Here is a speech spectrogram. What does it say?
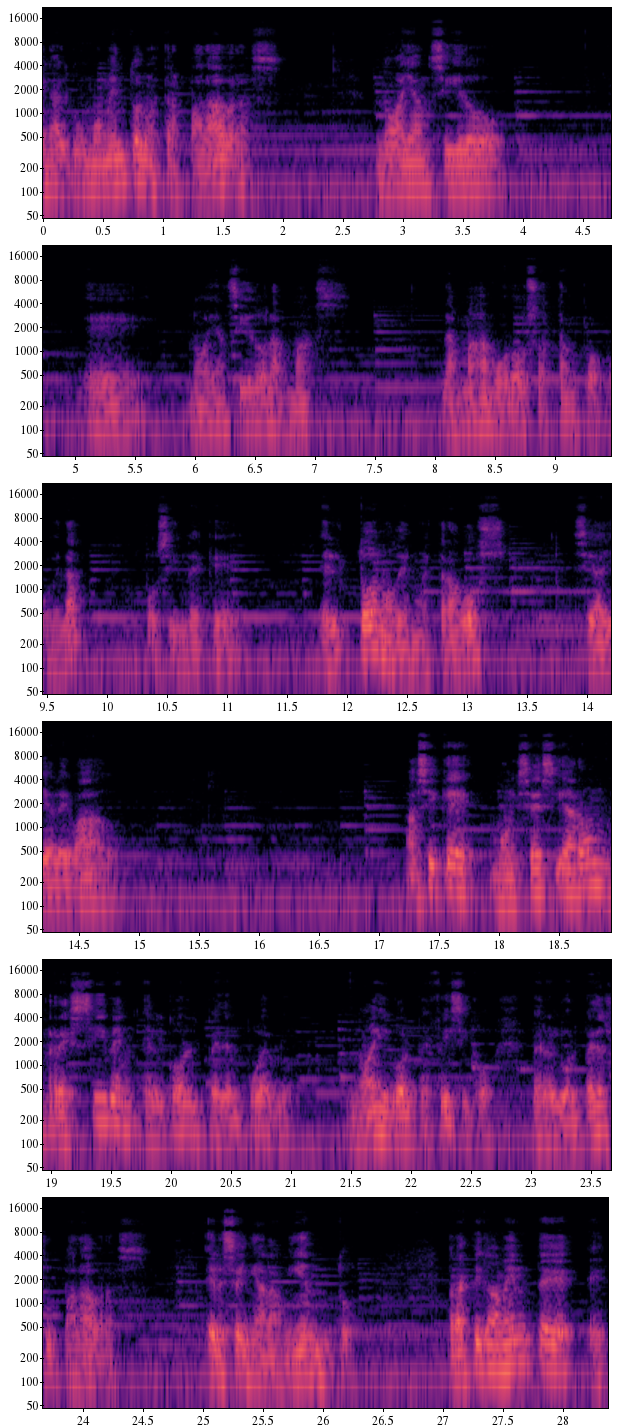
en algún momento nuestras palabras no hayan sido eh, no hayan sido las más las más amorosas tampoco, ¿verdad? Posible que el tono de nuestra voz se haya elevado. Así que Moisés y Aarón reciben el golpe del pueblo no hay golpe físico, pero el golpe de sus palabras, el señalamiento. Prácticamente eh,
